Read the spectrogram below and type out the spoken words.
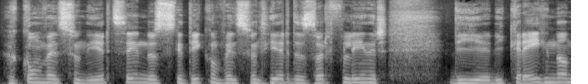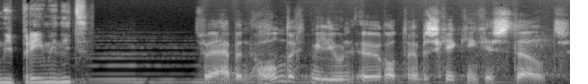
geconventioneerd zijn. Dus gedeconventioneerde zorgverleners, die, die krijgen dan die premie niet. We hebben 100 miljoen euro ter beschikking gesteld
